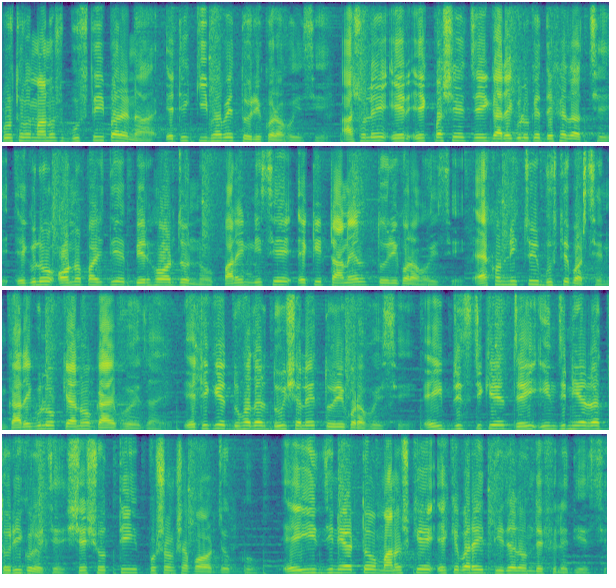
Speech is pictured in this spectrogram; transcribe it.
প্রথমে মানুষ বুঝতেই পারে না, এটি কীভাবে তৈরি করা হয়েছে। আসলে এর এক পাশে যেই গাড়িগুলোকে দেখা যাচ্ছে, এগুলো অন্য পাশ দিয়ে বের হওয়ার জন্য পানির নিচে একটি টানেল তৈরি করা হয়েছে। এখন নিশ্চয়ই বুঝতে পারছেন গাড়িগুলো কেন গায়েব হয়ে যায়। এটিকে দু সালে তৈরি করা হয়েছে। এই ব্রিজটিকে যেই ইঞ্জিনিয়াররা তৈরি করেছে, সে সত্যি প্রশংসা পাওয়ার যোগ্য। এই ইঞ্জিনিয়ার তো মানুষকে একেবারেই দ্বিধাদ্বন্দ্বে ফেলে দিয়েছে।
